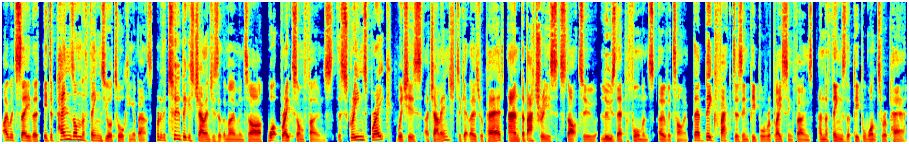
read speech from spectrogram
I would say that it depends on the things you're talking about. Probably the two biggest challenges at the moment are what breaks on phones. The screens break, which is a challenge to get those repaired, and the batteries start to lose their performance over time. They're big factors in people replacing phones and the things that people want to repair.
